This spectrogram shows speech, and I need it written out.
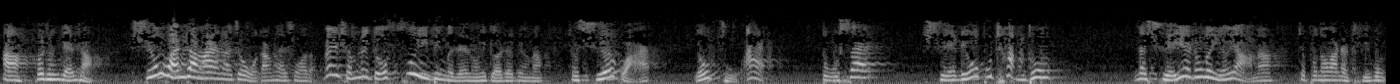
啊，合成减少。循环障碍呢，就是我刚才说的，为什么这得肺病的人容易得这病呢？就血管有阻碍、堵塞，血流不畅通，那血液中的营养呢就不能往这提供，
